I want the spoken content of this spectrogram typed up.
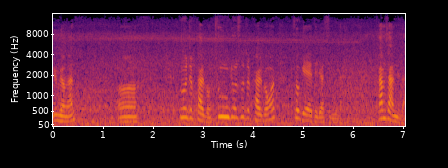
유명한 어, 수주팔봉, 충주 수주팔봉을 소개해 드렸습니다. 감사합니다.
